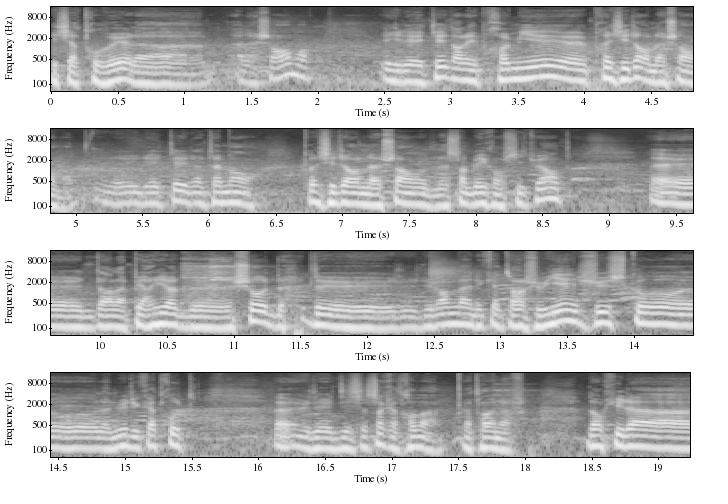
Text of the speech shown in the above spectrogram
Il s'est retrouvé à la, Chambre il a été dans les premiers euh, présidents de la Chambre. Il a été notamment président de la Chambre de l'Assemblée constituante. Euh, dans la période chaude du lendemain du 14 juillet jusqu'à la nuit du 4 août 1780, euh, 89. Donc il a,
